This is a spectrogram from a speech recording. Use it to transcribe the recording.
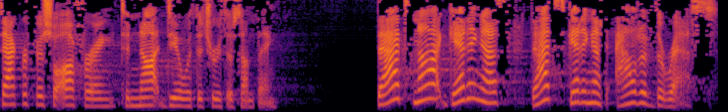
sacrificial offering to not deal with the truth of something? That's not getting us, that's getting us out of the rest.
